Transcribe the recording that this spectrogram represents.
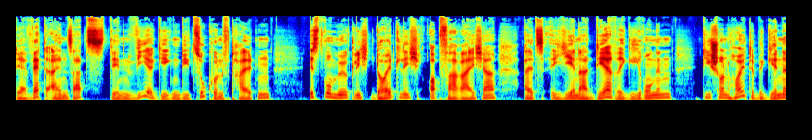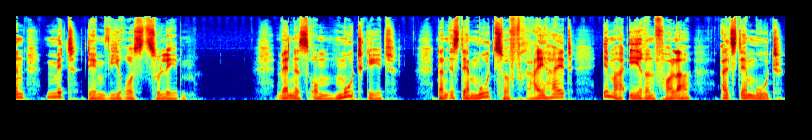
Der Wetteinsatz, den wir gegen die Zukunft halten, ist womöglich deutlich opferreicher als jener der Regierungen, die schon heute beginnen, mit dem Virus zu leben. Wenn es um Mut geht, dann ist der Mut zur Freiheit immer ehrenvoller als der Mut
